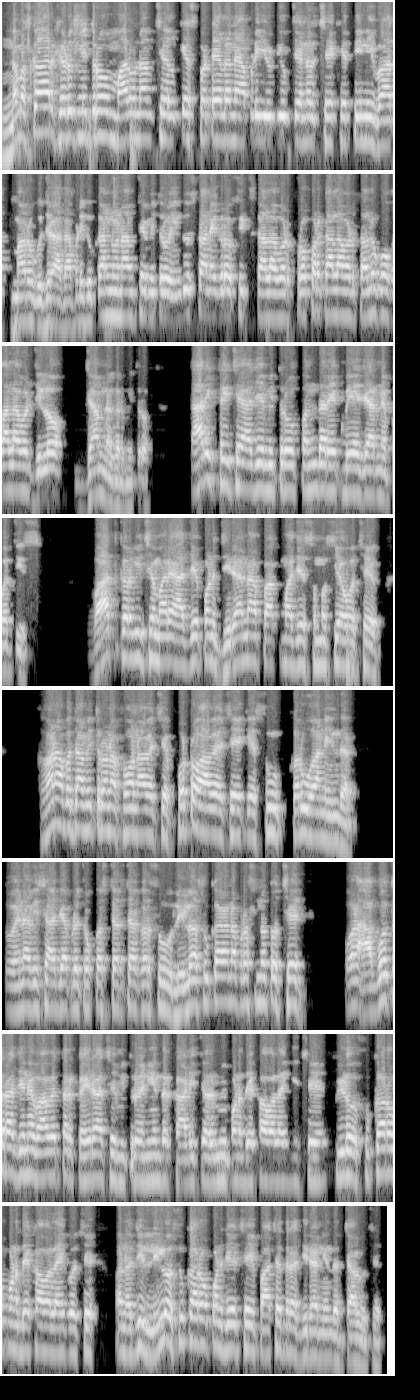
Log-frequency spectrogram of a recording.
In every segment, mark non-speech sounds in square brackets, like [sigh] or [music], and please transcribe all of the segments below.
નમસ્કાર ખેડૂત મિત્રો, મારું નામ છે અલ્કેશ પટેલ અને આપણી યુટ્યુબ ચેનલ છે ખેતીની વાત, મારું ગુજરાત. આપણી દુકાનનું નામ છે મિત્રો Hindustan agro six Kalavad proper Kalavad તાલુકો કાલાવડ જિલ્લો જામનગર મિત્રો. તારીખ થઈ છે આજે મિત્રો પંદર એક બે હજાર ને પચીસ. વાત કરવી છે મારે આજે પણ જીરાના પાકમાં જે સમસ્યાઓ છે, ઘણા બધા મિત્રોના ફોન આવે છે, ફોટો આવે છે કે શું કરવું આની અંદર. તો એના વિશે આજે આપણે ચોક્કસ ચર્ચા કરશું. લીલા સુકારાના પ્રશ્ન તો છે જ. પણ આગોતરા જેને વાવેતર કર્યા છે, મિત્રો, એની અંદર કાળી ચરમી પણ દેખાવા લાગી છે, પીળો સુકારો પણ દેખાવા લાગ્યો છે અને હજી લીલો સુકારો પણ જે છે એ પાછતરા જીરાની અંદર ચાલુ છે.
